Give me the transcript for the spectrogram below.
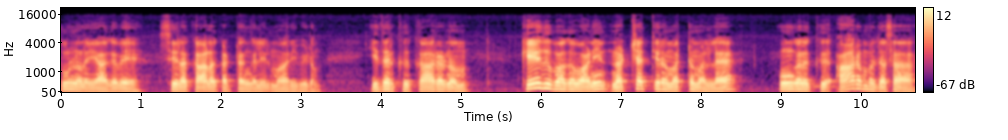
சூழ்நிலையாகவே சில காலகட்டங்களில் மாறிவிடும். இதற்கு காரணம் கேது பகவானின் நட்சத்திரம் மட்டுமல்ல உங்களுக்கு ஆரம்ப தசா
